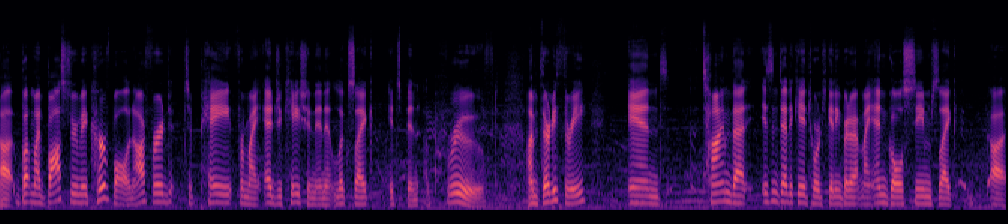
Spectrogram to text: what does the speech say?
Uh, but my boss threw me a curveball and offered to pay for my education, and it looks like it's been approved. I'm 33, and time that isn't dedicated towards getting better at my end goal seems like uh,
